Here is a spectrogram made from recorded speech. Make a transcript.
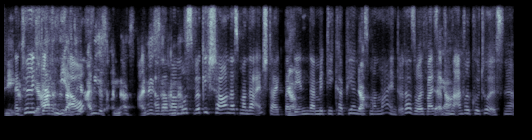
nee, natürlich das, ja, lachen die auch. Einiges anders. Einiges aber man anders. muss wirklich schauen, dass man da einsteigt bei denen, damit die kapieren, was man meint, oder so, weil es einfach eine andere Kultur ist. Ja.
